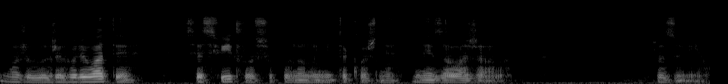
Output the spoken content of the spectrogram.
Можу регулювати це світло, щоб воно мені також не, не заважало. Розуміло.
